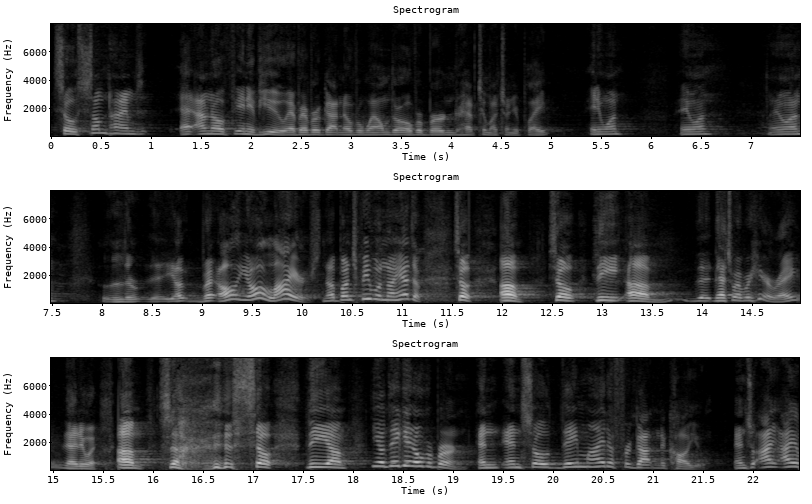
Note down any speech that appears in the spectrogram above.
so sometimes I don't know if any of you have ever gotten overwhelmed or overburdened or have too much on your plate. Anyone? Anyone? Anyone? Oh, you're all liars. No, a bunch of people with no hands up. So, um, so the, um, the, that's why we're here, right? Anyway, um, so, so the, um, you know, they get overburned, and and so they might have forgotten to call you. And so I, I,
